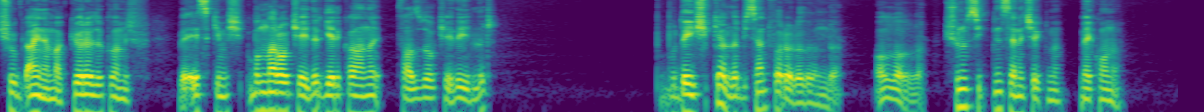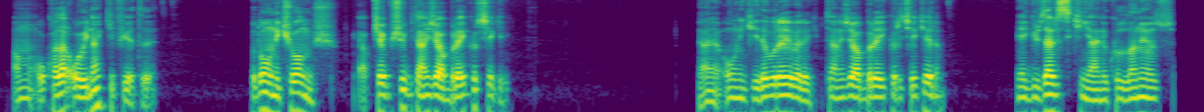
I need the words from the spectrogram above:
Şu aynen bak görevde kullanmış ve eskimiş. Bunlar okeydir. Geri kalanı fazla okey değildir. Bu değişik geldi. Bir sent var aralarında. Allah Allah. Şunu siktin sene çekme. Mekon'u. Ama o kadar oynak ki fiyatı. Bu da 12 olmuş. Yapacak bir şey. Bir tane Jawbreaker çekeyim. Yani 12'yi de buraya verek. Bir tane Jawbreaker'ı çekelim. Ya güzel skin yani kullanıyoruz.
